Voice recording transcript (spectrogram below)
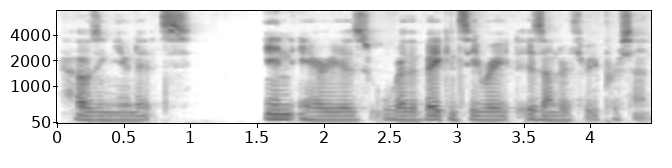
housing units in areas where the vacancy rate is under 3%.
